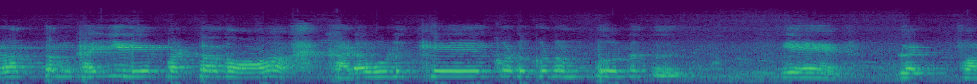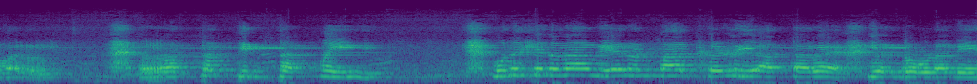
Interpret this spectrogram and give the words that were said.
ரத்தம் கையிலே பட்டதும் கடவுளுக்கே கொடுக்கணும் தோணுது. ஏன் பிளட் பவர் ரத்தத்தின் தன்மை. உனக்கு எதனா வேணும்னா கேளியா தர என்ற உடனே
